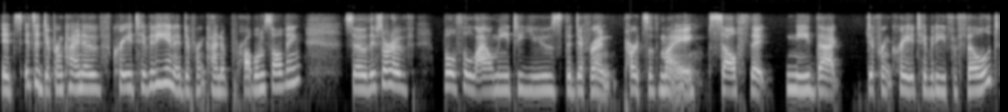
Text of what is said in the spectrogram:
it's it's a different kind of creativity and a different kind of problem solving so they sort of both allow me to use the different parts of myself that need that different creativity fulfilled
